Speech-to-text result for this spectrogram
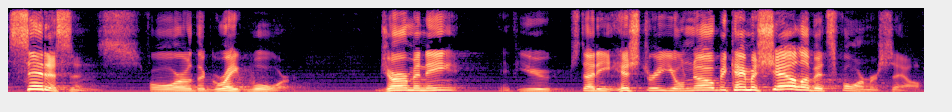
citizens for the Great War. Germany, if you study history, you'll know, became a shell of its former self.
